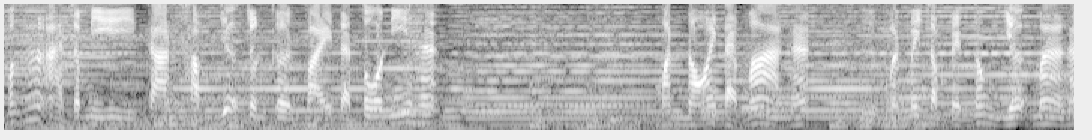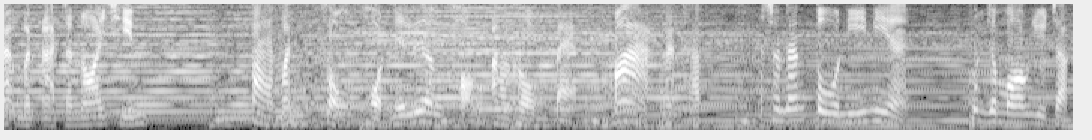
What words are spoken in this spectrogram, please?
บางครั้งอาจจะมีการทำเยอะจนเกินไป แต่ตัวนี้ฮะมันน้อยแต่มากฮะคือมันไม่จำเป็นต้องเยอะมากฮะมันอาจจะน้อยชิ้น แต่มันส่งผลในเรื่องของอารมณ์แบบมากนะครับ เพราะฉะนั้นตัวนี้เนี่ยคุณจะมองอยู่จาก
